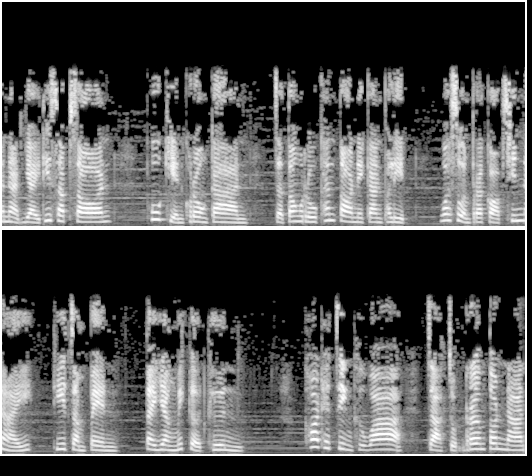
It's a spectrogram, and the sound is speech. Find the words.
ขนาดใหญ่ที่ซับซ้อน ผู้เขียนโครงการจะต้องรู้ขั้นตอนในการผลิตว่าส่วนประกอบชิ้นไหนที่จำเป็น แต่ยังไม่เกิดขึ้น ข้อเท็จจริงคือว่า จากจุดเริ่มต้นนั้น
